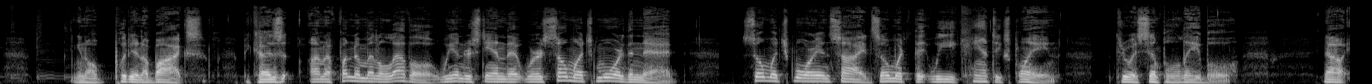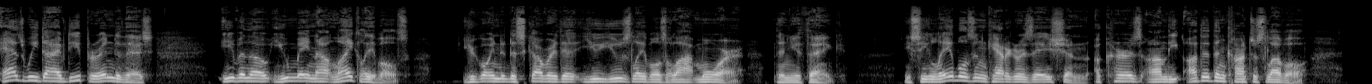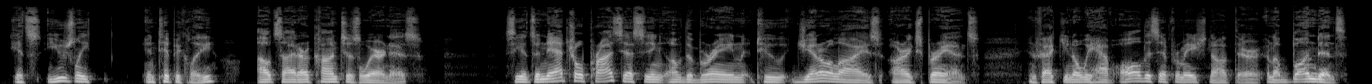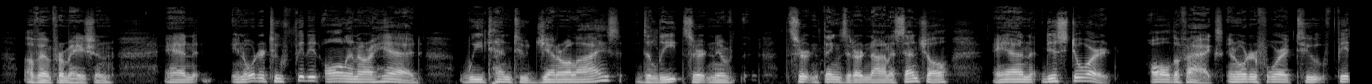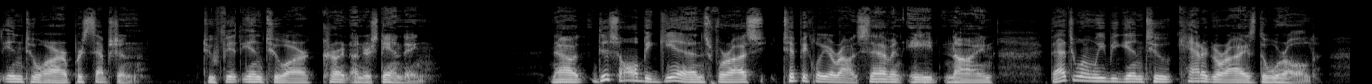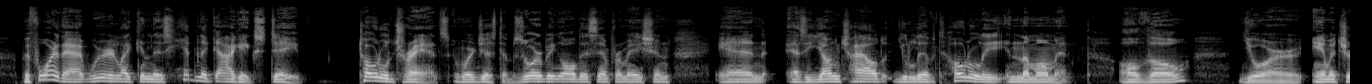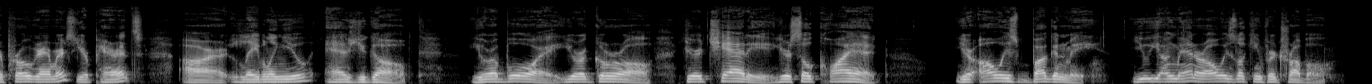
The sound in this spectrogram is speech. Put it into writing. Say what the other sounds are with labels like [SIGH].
you know, put in a box, because on a fundamental level, we understand that we're so much more than that, so much more inside, so much that we can't explain through a simple label. Now, as we dive deeper into this, even though you may not like labels, you're going to discover that you use labels a lot more than you think. You see, labels and categorization occurs on the other than conscious level. It's usually and typically outside our conscious awareness. See, it's a natural processing of the brain to generalize our experience. In fact, you know, we have all this information out there, an abundance of information. And in order to fit it all in our head, we tend to generalize, delete certain certain things that are non-essential, and distort all the facts in order for it to fit into our perception, to fit into our current understanding. Now, this all begins for us typically around seven, eight, nine. That's when we begin to categorize the world. Before that, we're like in this hypnagogic state, total trance, and we're just absorbing all this information and as a young child, you live totally in the moment. Although your amateur programmers, your parents, are labeling you as you go. You're a boy, you're a girl, you're chatty, you're so quiet, you're always bugging me. You young men are always looking for trouble.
